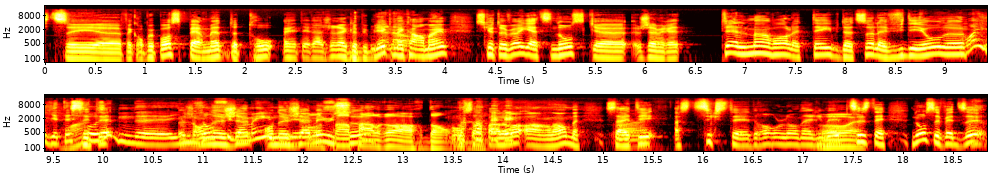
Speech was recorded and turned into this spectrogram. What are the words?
tu sais, euh, fait qu'on peut pas se permettre de trop interagir avec le public. Non, Mais quand même, ce que tu as vu à Gatineau, c'est que j'aimerais tellement avoir le tape de ça, la vidéo, là. Ouais, il était Ouais. supposé C'était- de. euh, Ils nous On ont a filmé, jamais- on a euh, jamais on eu s'en ça. parlera hors d'onde. On s'en parlera en Londres, mais ça a été. Asti que c'était drôle, là. On arrivait. Ouais, puis tu sais, c'était- Nous, on s'est fait dire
